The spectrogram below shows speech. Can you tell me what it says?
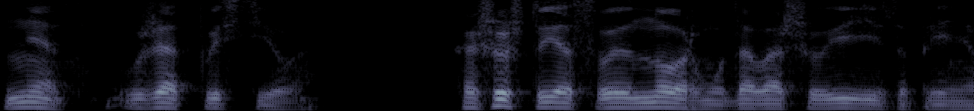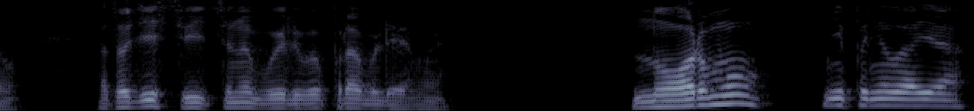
«Нет, уже отпустила. Хорошо, что я свою норму до вашего визита принял, а то действительно были бы проблемы». «Норму?» — не поняла я.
